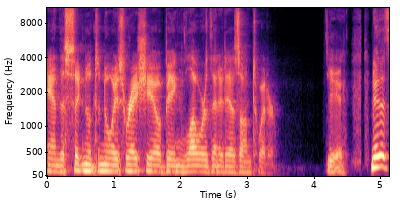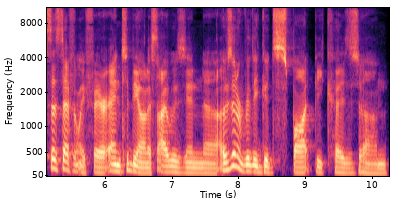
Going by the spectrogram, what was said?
and the signal to noise ratio being lower than it is on Twitter. Yeah, no, that's that's definitely fair. And to be honest, I was in uh, I was in a really good spot because um,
